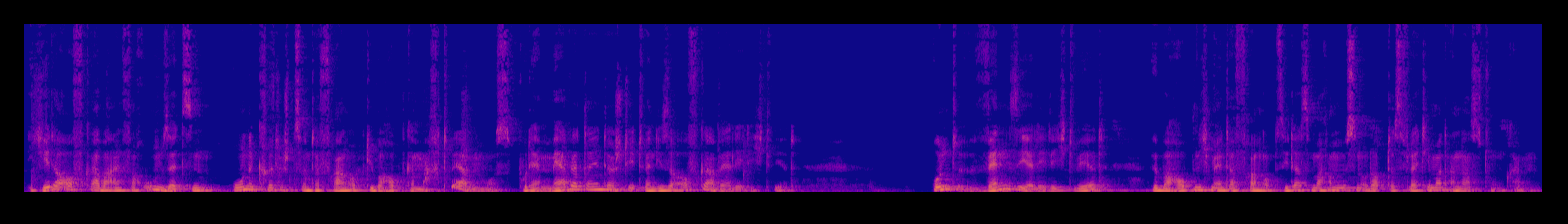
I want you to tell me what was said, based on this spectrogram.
jede Aufgabe einfach umsetzen, ohne kritisch zu hinterfragen, ob die überhaupt gemacht werden muss, wo der Mehrwert dahinter steht, wenn diese Aufgabe erledigt wird. Und wenn sie erledigt wird, überhaupt nicht mehr hinterfragen, ob sie das machen müssen oder ob das vielleicht jemand anders tun kann.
